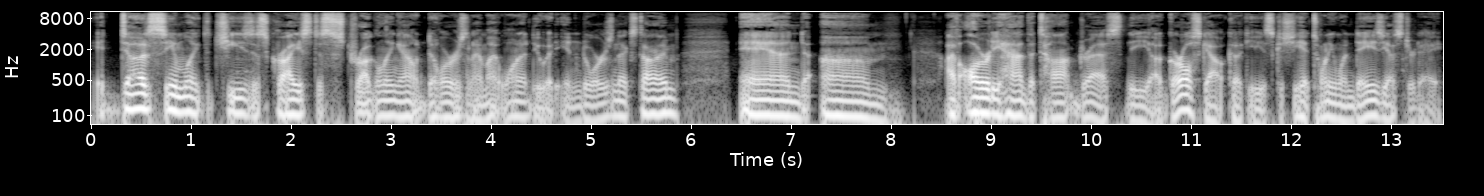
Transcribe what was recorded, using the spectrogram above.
It does seem like the Jesus Christ is struggling outdoors, and I might want to do it indoors next time. And um, I've already had the top dress, the uh, Girl Scout cookies, because she hit 21 days yesterday.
